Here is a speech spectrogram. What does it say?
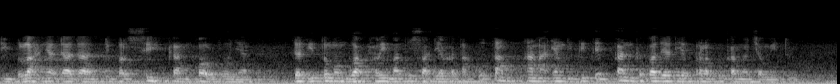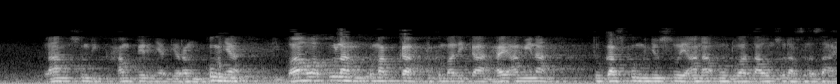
dibelahnya dada, dibersihkan kolbunya. Dan itu membuat Halimah Sa'diyah ketakutan. Anak yang dititipkan kepada dia perlakukan macam itu. Langsung dihampirnya, direngkuhnya, dibawa pulang ke Makkah, dikembalikan. Hai Aminah, tugasku menyusui anakmu dua tahun sudah selesai.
